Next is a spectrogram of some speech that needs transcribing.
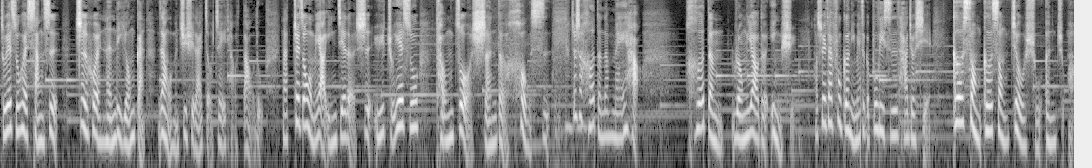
主耶稣会赏赐。智慧、能力、勇敢，让我们继续来走这一条道路。那最终我们要迎接的是与主耶稣同作神的后嗣，这是何等的美好，何等荣耀的应许。好，所以在副歌里面，这个布利斯他就写：歌颂，歌颂救赎恩主啊，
